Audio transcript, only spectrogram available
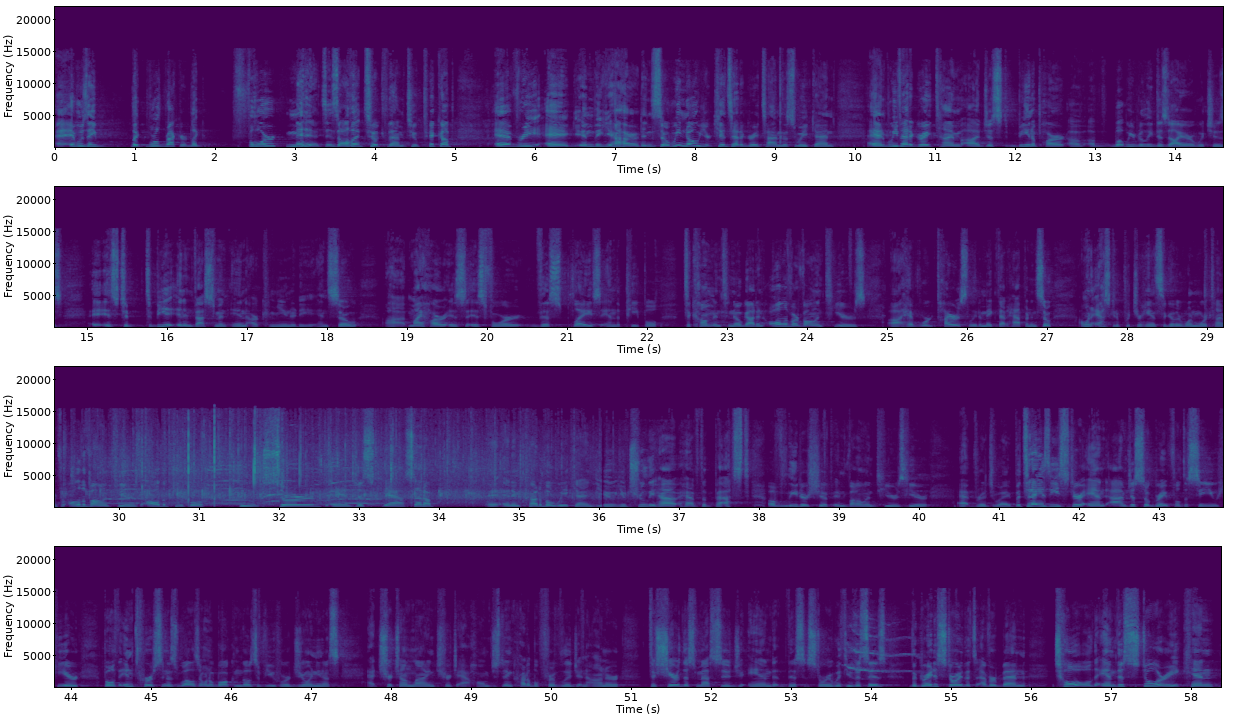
It was a, like, world record. Like, four minutes is all it took them to pick up every egg in the yard. And so we know your kids had a great time this weekend. And we've had a great time uh, just being a part of, of what we really desire, which is, is to, to be an investment in our community. And so uh, my heart is, is for this place and the people to come and to know God. And all of our volunteers uh, have worked tirelessly to make that happen. And so I want to ask you to put your hands together one more time for all the volunteers, all the people who served and just, yeah, set up an incredible weekend. You, you truly have, have the best of leadership and volunteers here at Bridgeway. But today is Easter, and I'm just so grateful to see you here, both in person as well as I want to welcome those of you who are joining us at Church Online, Church at Home. Just an incredible privilege and honor to share this message and this story with you. This is the greatest story that's ever been told, and this story can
